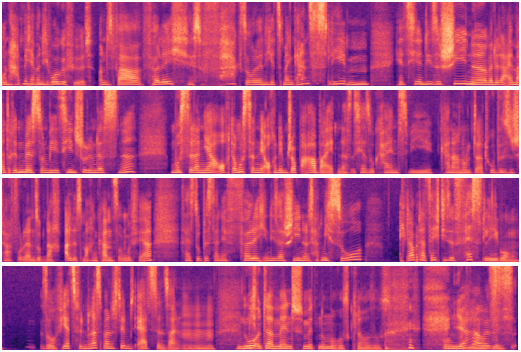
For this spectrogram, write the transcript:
und habe mich aber nicht wohlgefühlt. Und es war völlig so, fuck, so, wenn ich jetzt mein ganzes Leben jetzt hier in diese Schiene, wenn du da einmal drin bist, so Medizinstudium, das, ne, musste dann ja auch, da musst du dann ja auch in dem Job arbeiten. Das ist ja so keins wie, keine Ahnung, Literaturwissenschaft, wo du dann so nach alles machen kannst ungefähr. Das heißt, du bist dann ja völlig in dieser Schiene. Und es hat mich so, ich glaube tatsächlich diese Festlegung, so auf jetzt für den Rest meines Lebens Ärztin sein. mm, mm, Nur unter Menschen mit Numerus Clausus. ja, aber es ist,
